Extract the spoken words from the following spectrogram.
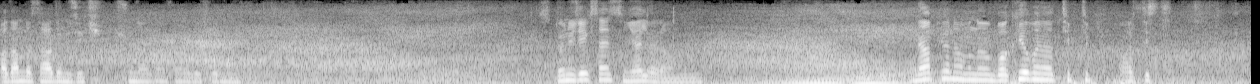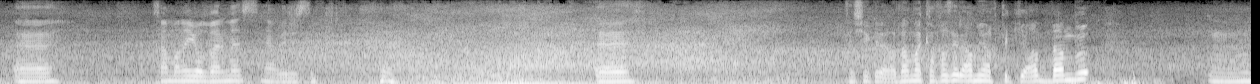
Adam da sağa dönecek. Şunlardan sonra geçelim. Döneceksen sinyal ver amına. Ne yapıyorsun amına? Bakıyor bana tip tip artist. Ee, sen bana yol vermez. Ne verirsin. ee, teşekkürler. Adamla kafa selamı yaptık ya. Ben bu hmm,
